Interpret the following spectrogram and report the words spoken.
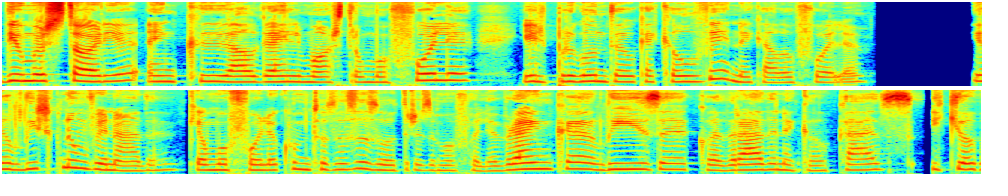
de uma história em que alguém lhe mostra uma folha e lhe pergunta o que é que ele vê naquela folha. Ele diz que não vê nada, que é uma folha como todas as outras, uma folha branca, lisa, quadrada naquele caso, e que ele,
